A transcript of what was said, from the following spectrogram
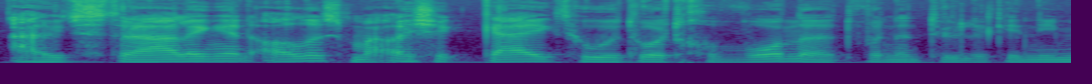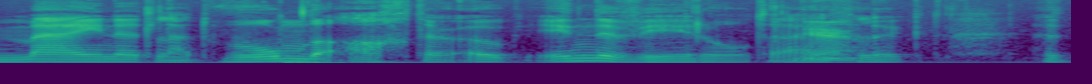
uitstraling en alles, maar als je kijkt hoe het wordt gewonnen, het wordt natuurlijk in die mijnen, het laat wonden achter, ook in de wereld eigenlijk. Het,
